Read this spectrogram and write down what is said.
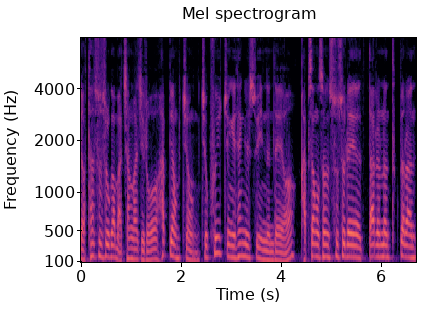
여타 수술과 마찬가지로 합병증, 즉 후유증이 생길 수 있는데요. 갑상선 수술에 따르는 특별한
